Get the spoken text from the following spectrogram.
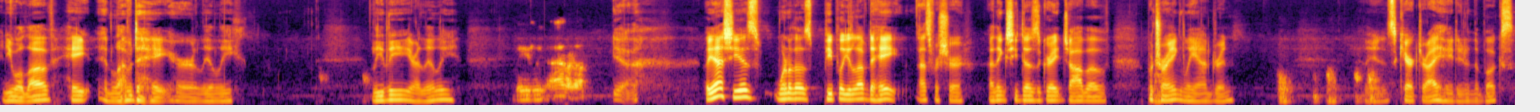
and you will love, hate, and love to hate her, Lily. Lily or Lily? Thule. I don't know. Yeah. But yeah, she is one of those people you love to hate. That's for sure. I think she does a great job of portraying Liandrin. I mean, it's a character I hated in the books.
